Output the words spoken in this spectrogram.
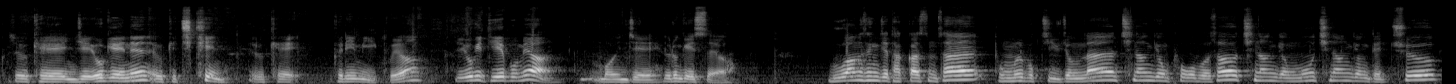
그래서 이렇게 이제 여기에는 이렇게 치킨 이렇게 그림이 있고요. 여기 뒤에 보면 뭐 이제 이런 게 있어요. 무항생제 닭가슴살, 동물복지 유정란, 친환경 표고버섯, 친환경무, 친환경 대추,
